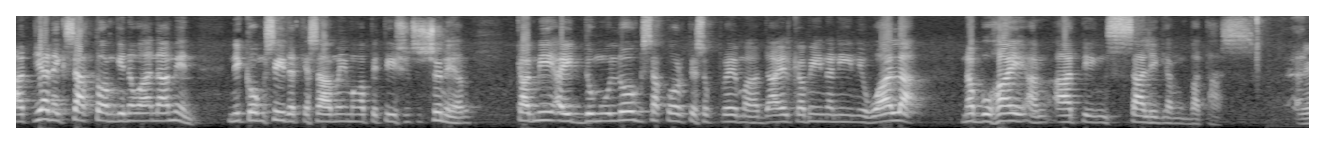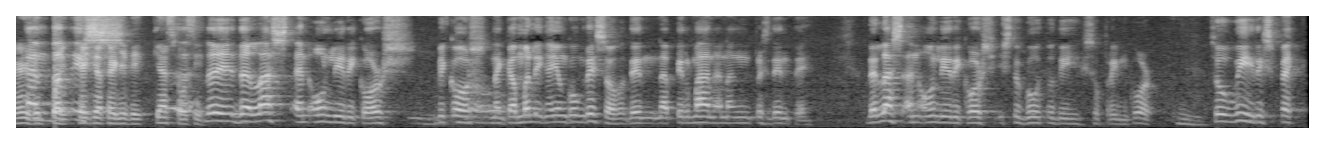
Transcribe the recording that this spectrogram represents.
At yan, eksakto ang ginawa namin ni Kong Sid at kasama yung mga petitioner. Kami ay dumulog sa Korte Suprema dahil kami naniniwala na buhay ang ating saligang batas. Very good point. that Thank you, is, Attorney Vic. Yes, Consid. the, the last and only recourse because nagkamali ngayong Kongreso, then napirma na ng Presidente. The last and only recourse is to go to the Supreme Court. So we respect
